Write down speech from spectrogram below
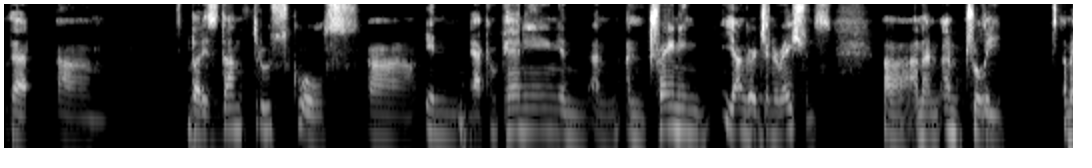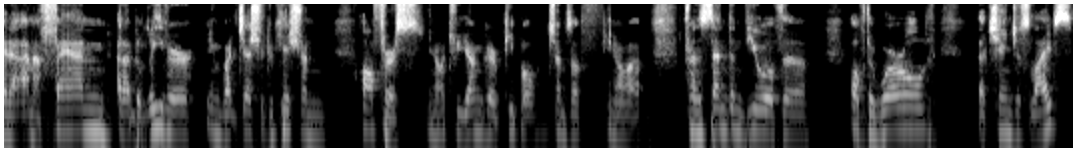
that um, that is done through schools uh, in accompanying and, and, and, training younger generations. Uh, and I'm, I'm truly, I mean, I'm a fan and a believer in what Jesuit education offers, you know, to younger people in terms of, you know, a transcendent view of the, of the world that changes lives.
